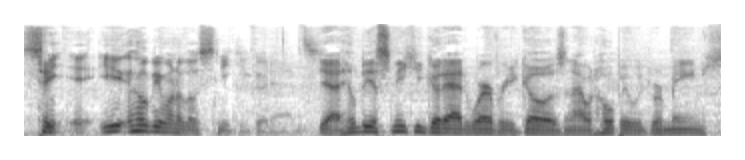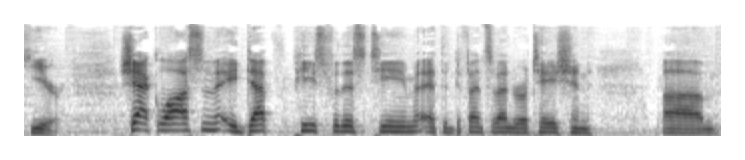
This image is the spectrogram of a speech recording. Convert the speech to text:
take Sne- he- he'll be one of those sneaky good ads. Yeah, he'll be a sneaky good ad wherever he goes, and I would hope it would remain here. Shaq Lawson, a depth piece for this team at the defensive end rotation. Um,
